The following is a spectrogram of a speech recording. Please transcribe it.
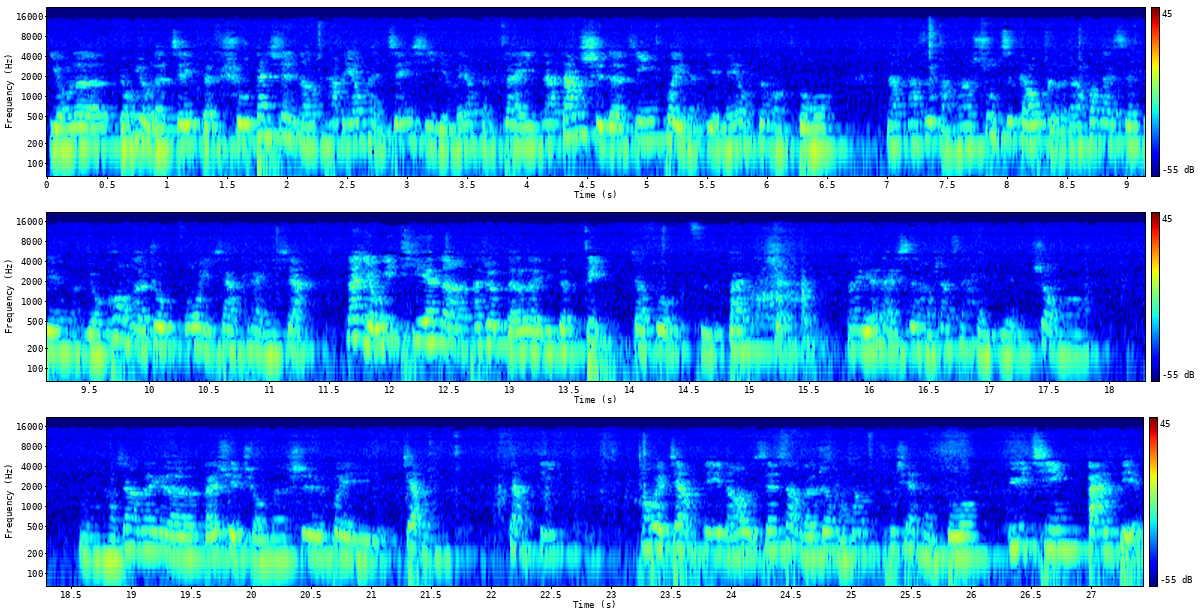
有了拥有了这一本书，但是呢，他没有很珍惜，也没有很在意。那当时的基金会呢，也没有这么多。那他是把它束之高阁，然后放在身边呢，有空呢就摸一下看一下。那有一天呢，他就得了一个病，叫做紫斑症。那原来是好像是很严重哦，嗯，好像那个白血球呢是会降降低，它会降低，然后身上呢就好像出现很多淤青斑点。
